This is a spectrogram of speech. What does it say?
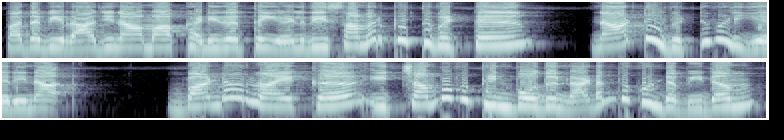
பதவி ராஜினாமா கடிதத்தை எழுதி சமர்ப்பித்துவிட்டு நாட்டை விட்டு வெளியேறினார். பண்டார் நாயக்க இச்சம்பவத்தின் போது நடந்து கொண்ட விதம்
